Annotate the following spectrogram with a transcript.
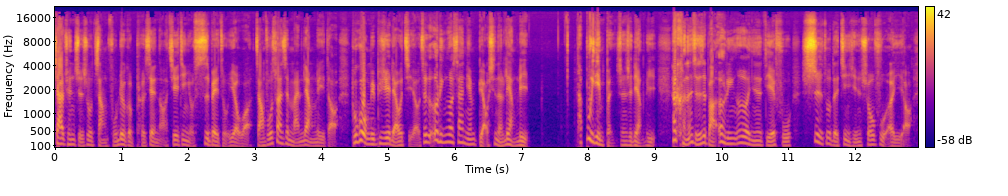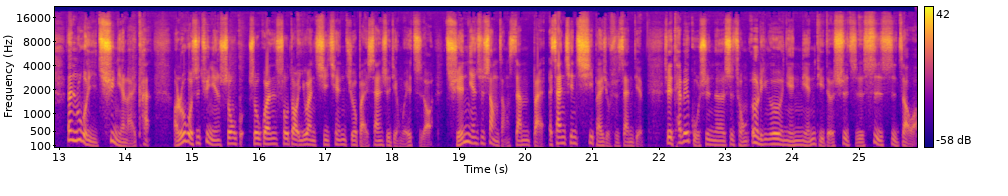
加权指数涨幅六个 percent 哦，接近有四倍左右啊，涨幅算是蛮亮丽的哦。不过我们必须了解哦，这个二零二三年表现的亮丽。它不一定本身是亮丽，它可能只是把二零二二年的跌幅适度的进行收复而已啊。但如果以去年来看啊，如果是去年收收官收到一万七千九百三十点为止哦，全年是上涨三百三千七百九十三点，所以台北股市呢是从二零二二年年底的市值四十四兆啊，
